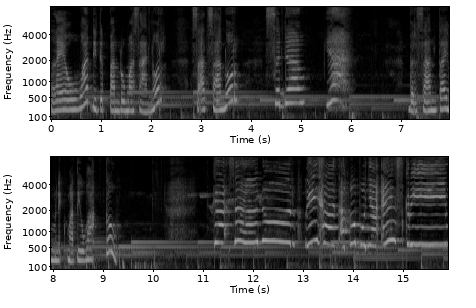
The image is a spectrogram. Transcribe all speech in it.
lewat di depan rumah Sanur saat Sanur sedang ya bersantai menikmati waktu. Kak Sanur, lihat aku punya es krim.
